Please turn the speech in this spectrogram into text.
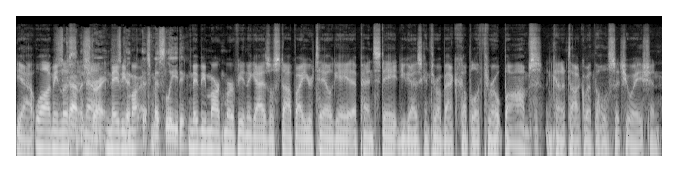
Yeah, well, I mean, It's listen, now, maybe It's Mar- it's misleading. Maybe Mark Murphy and the guys will stop by your tailgate at Penn State. And you guys can throw back a couple of throat bombs and kind of talk about the whole situation.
